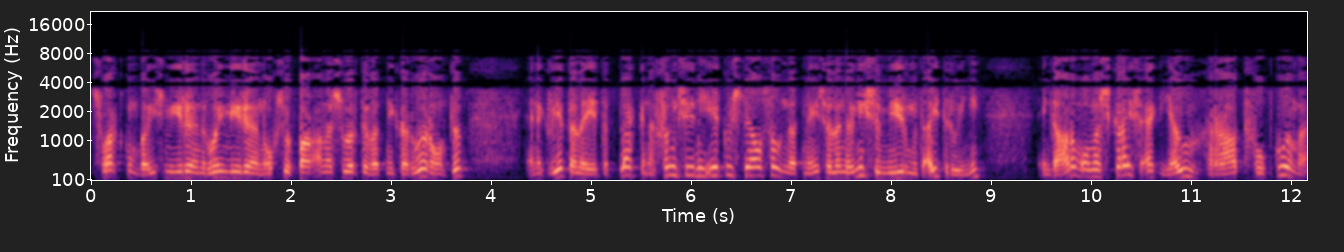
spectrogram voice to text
swart kombuismure en rooi mure en nog so 'n paar ander soorte wat in die Karoo rondloop. En ek weet hulle het 'n plek en 'n funksie in die ekostelsel en dat mense hulle nou nie so muur moet uitroei nie. En daarom onderskryf ek jou raad volkome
